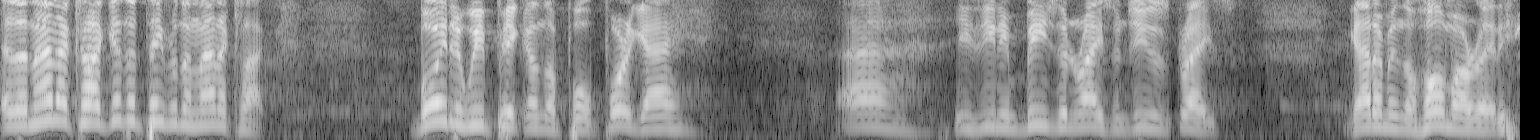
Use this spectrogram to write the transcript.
At the nine o'clock, get the tape for the nine o'clock. Boy, did we pick on the Pope. Poor guy. Ah, he's eating beans and rice in Jesus Christ. Got him in the home already.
